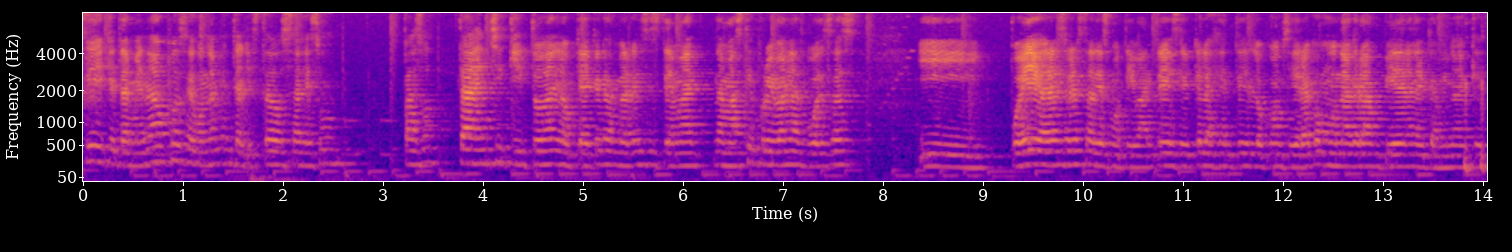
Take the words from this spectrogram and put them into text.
Sí, que también a ojos según ambientalista, o sea, es un paso tan chiquito en lo que hay que cambiar el sistema, nada más que prohíban las bolsas y puede llegar a ser hasta desmotivante decir que la gente lo considera como una gran piedra en el camino de que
